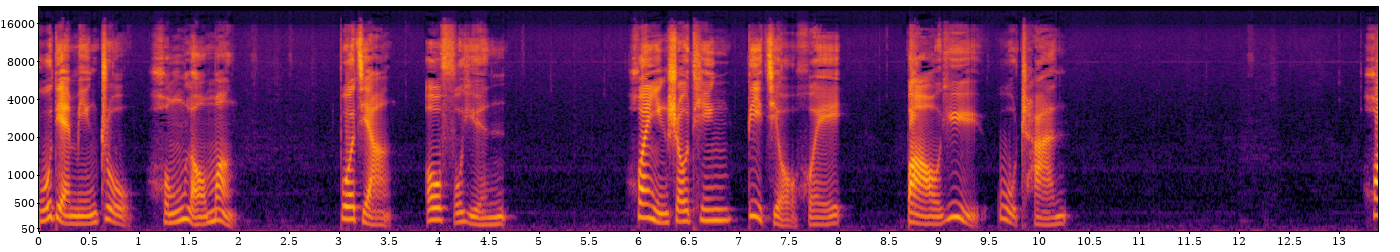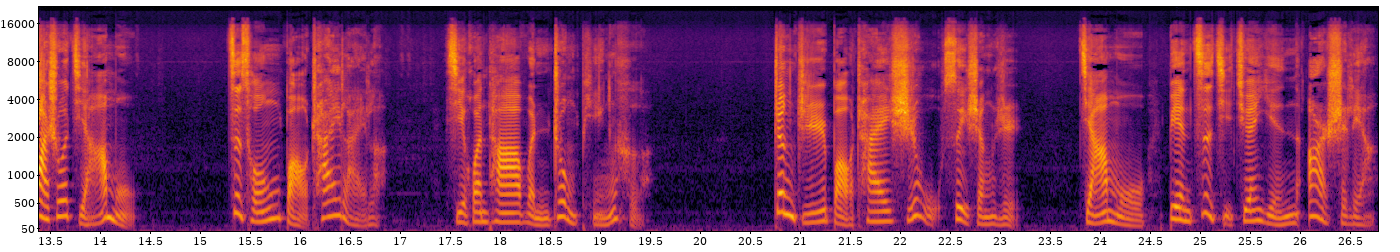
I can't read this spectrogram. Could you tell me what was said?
古典名著《红楼梦》，播讲欧福云。欢迎收听第九回：宝玉误禅。话说贾母，自从宝钗来了，喜欢她稳重平和。正值宝钗十五岁生日，贾母便自己捐银二十两。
